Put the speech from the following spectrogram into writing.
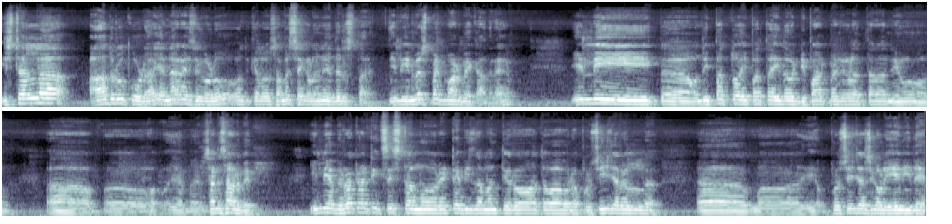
ಇಷ್ಟೆಲ್ಲ ಆದರೂ ಕೂಡ ಎನ್ ಆರ್ ಎಸ್ಗಳು ಒಂದು ಕೆಲವು ಸಮಸ್ಯೆಗಳನ್ನು ಎದುರಿಸ್ತಾರೆ. ಇಲ್ಲಿ ಇನ್ವೆಸ್ಟ್ಮೆಂಟ್ ಮಾಡಬೇಕಾದ್ರೆ ಇಲ್ಲಿ ಒಂದು ಇಪ್ಪತ್ತೋ, ಇಪ್ಪತ್ತೈದೋ ಡಿಪಾರ್ಟ್ಮೆಂಟ್ಗಳ ಥರ ನೀವು ಸಣಸಾಡಬೇಕು. ಇಲ್ಲಿಯ ಬ್ಯೂರೋಕ್ರಾಟಿಕ್ ಸಿಸ್ಟಮು ರೆಟ್ಟೆಬಿಸಮ್ ಅಂತಿರೋ ಅಥವಾ ಅವರ ಪ್ರೊಸೀಜರಲ್ ಪ್ರೊಸೀಜರ್ಸ್ಗಳು ಏನಿದೆ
